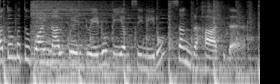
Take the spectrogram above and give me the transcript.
ಹತ್ತೊಂಬತ್ತು ಪಾಯಿಂಟ್ ನಾಲ್ಕು ಎಂಟು ಏಳು ಟಿಎಂಸಿ ನೀರು ಸಂಗ್ರಹ ಆಗಿದೆ.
